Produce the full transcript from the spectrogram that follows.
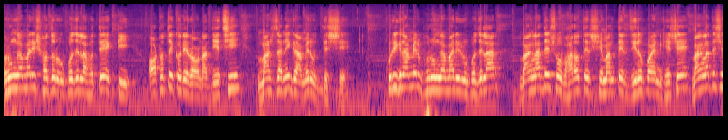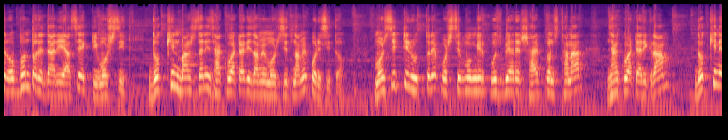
বরুঙ্গামারি সদর উপজেলা হতে একটি অটোতে করে রওনা দিয়েছি মাসজানি গ্রামের উদ্দেশ্যে। কুড়িগ্রামের ভুরুঙ্গামারির উপজেলার বাংলাদেশ ও ভারতের সীমান্তের জিরো পয়েন্ট ঘেঁষে বাংলাদেশের অভ্যন্তরে দাঁড়িয়ে আছে একটি মসজিদ। দক্ষিণ বাঁশজানি ঝাকুয়াটারি জামে মসজিদ নামে পরিচিত। মসজিদটির উত্তরে পশ্চিমবঙ্গের কুচবিহারের সাহেবগঞ্জ থানার ঝাঁকুয়াটারি গ্রাম, দক্ষিণে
